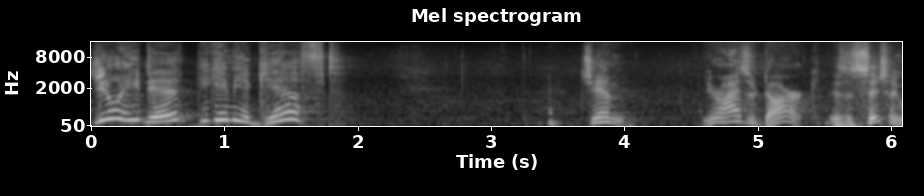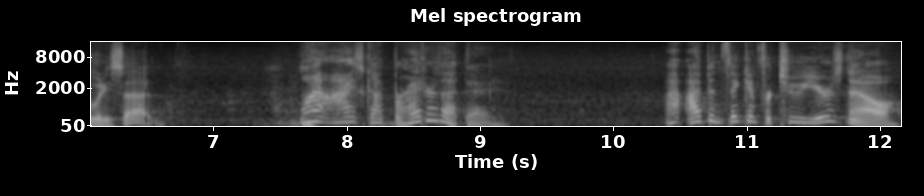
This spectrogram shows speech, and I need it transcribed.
you know what he did? He gave me a gift. Jim, your eyes are dark. Is essentially what he said my eyes got brighter that day. I, I've been thinking for two years now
